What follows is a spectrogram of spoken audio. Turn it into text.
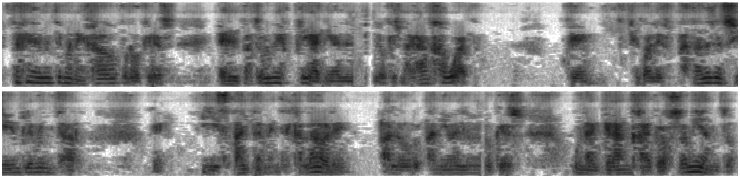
está generalmente manejado por lo que es el patrón de despliegue nivel lo que es una granja web, el cual es bastante sencillo de implementar y es altamente escalable a, nivel de lo que es una granja de procesamiento,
